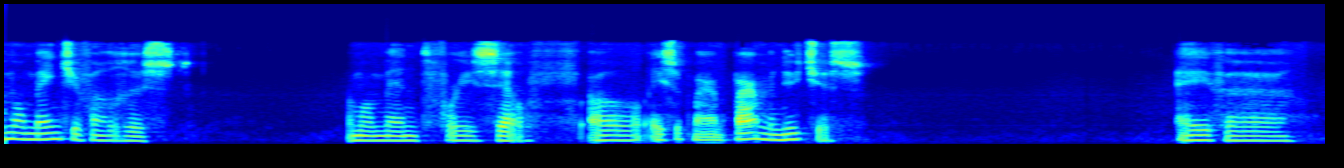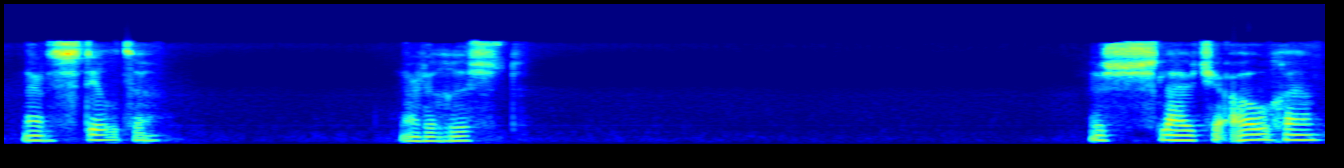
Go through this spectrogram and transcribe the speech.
een momentje van rust. Een moment voor jezelf, al is het maar een paar minuutjes. Even naar de stilte, naar de rust. Dus sluit je ogen.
